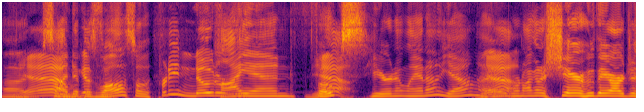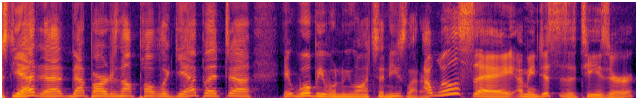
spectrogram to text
uh, Yeah, signed up as well. So Pretty notable. high end Yeah. folks here in Atlanta. Yeah. Uh, Yeah. we're not going to share who they are just yet. That, that part is not public yet, but uh, it will be when we launch the newsletter. I will say, I mean, just as a teaser,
